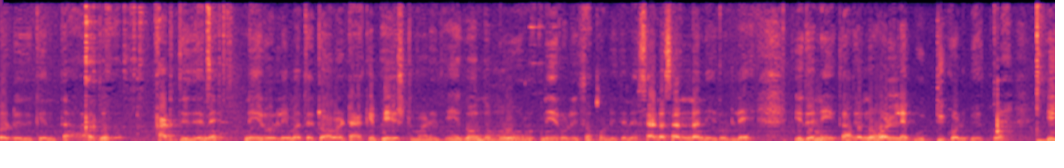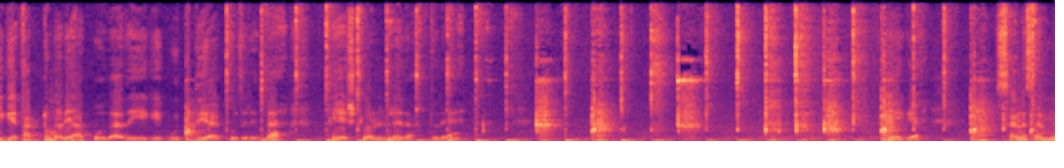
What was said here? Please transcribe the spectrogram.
ದೊಡ್ಡದಕ್ಕಿಂತ ಅದು ಕಡ್ದಿದ್ದೇನೆ. ನೀರುಳ್ಳಿ ಮತ್ತು ಟೊಮೆಟೊ ಹಾಕಿ ಪೇಸ್ಟ್ ಮಾಡಿದ್ವಿ ಈಗ ಒಂದು ಮೂರು ನೀರುಳ್ಳಿ ತಗೊಂಡಿದ್ದೇನೆ ಸಣ್ಣ ಸಣ್ಣ ನೀರುಳ್ಳಿ. ಇದನ್ನೀಗ ಅದನ್ನು ಒಳ್ಳೆ ಗುದ್ದಿಕೊಳ್ಬೇಕು. ಹೀಗೆ ಕಟ್ಟು ಮಾಡಿ ಹಾಕುವುದು, ಅದು ಹೀಗೆ ಗುದ್ದಿ ಹಾಕೋದ್ರಿಂದ ಟೇಸ್ಟ್ ಒಳ್ಳೆಯದಾಗ್ತದೆ ಹೀಗೆ ಸಣ್ಣ ಸಣ್ಣ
